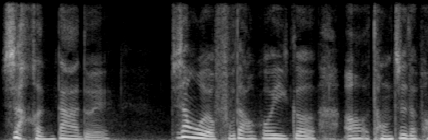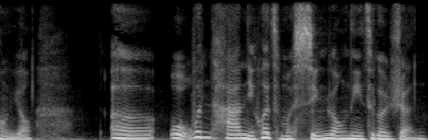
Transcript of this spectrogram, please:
是很大的。诶，就像我有辅导过一个呃同志的朋友，呃，我问他你会怎么形容你这个人，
